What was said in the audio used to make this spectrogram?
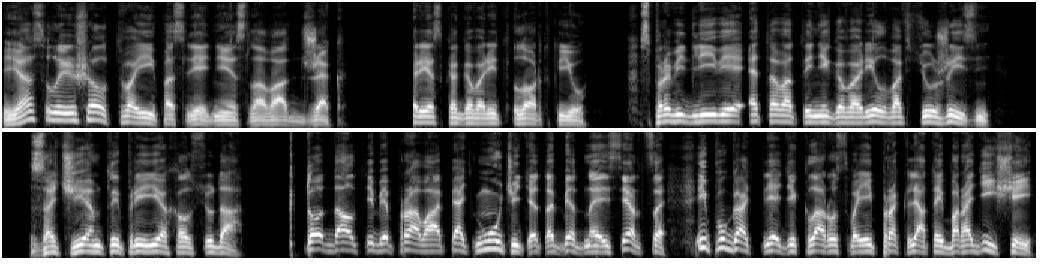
«Я слышал твои последние слова, Джек», — резко говорит лорд Кью. «Справедливее этого ты не говорил во всю жизнь. Зачем ты приехал сюда?» Кто дал тебе право опять мучить это бедное сердце и пугать леди Клару своей проклятой бородищей?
